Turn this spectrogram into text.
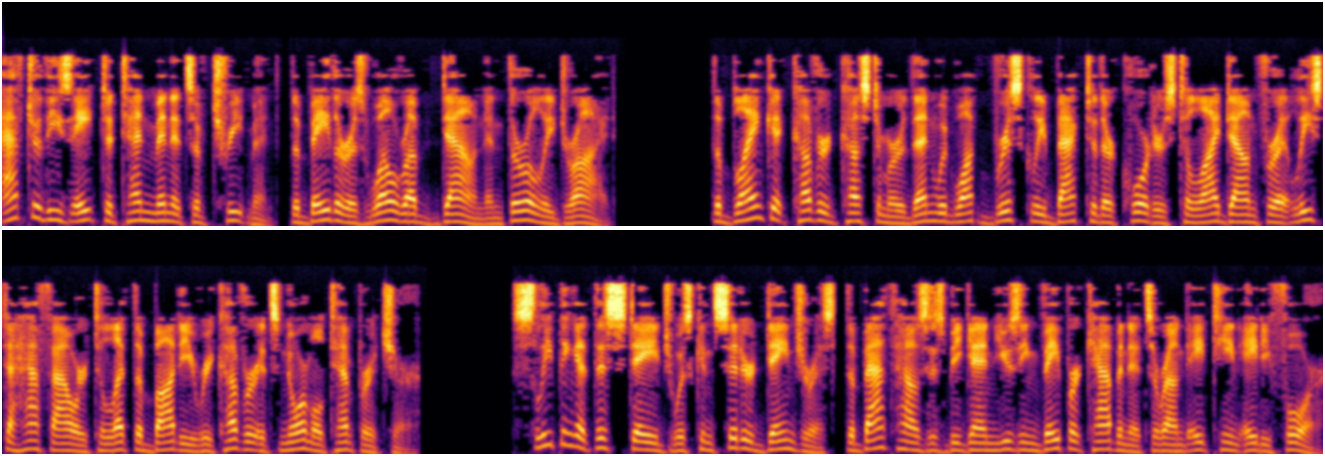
After these 8 to 10 minutes of treatment, the bather is well rubbed down and thoroughly dried. The blanket-covered customer then would walk briskly back to their quarters to lie down for at least a half hour to let the body recover its normal temperature. Sleeping at this stage was considered dangerous. The bathhouses began using vapor cabinets around 1884.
